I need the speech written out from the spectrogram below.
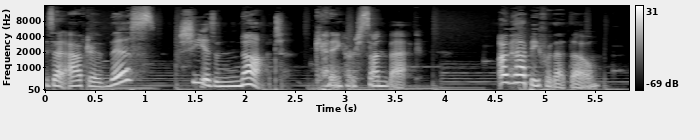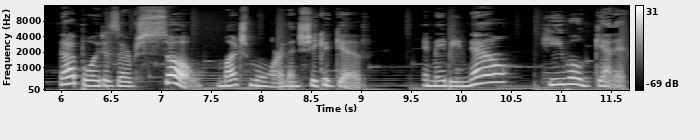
is that after this, she is not getting her son back. I'm happy for that though. That boy deserves so much more than she could give, and maybe now he will get it.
